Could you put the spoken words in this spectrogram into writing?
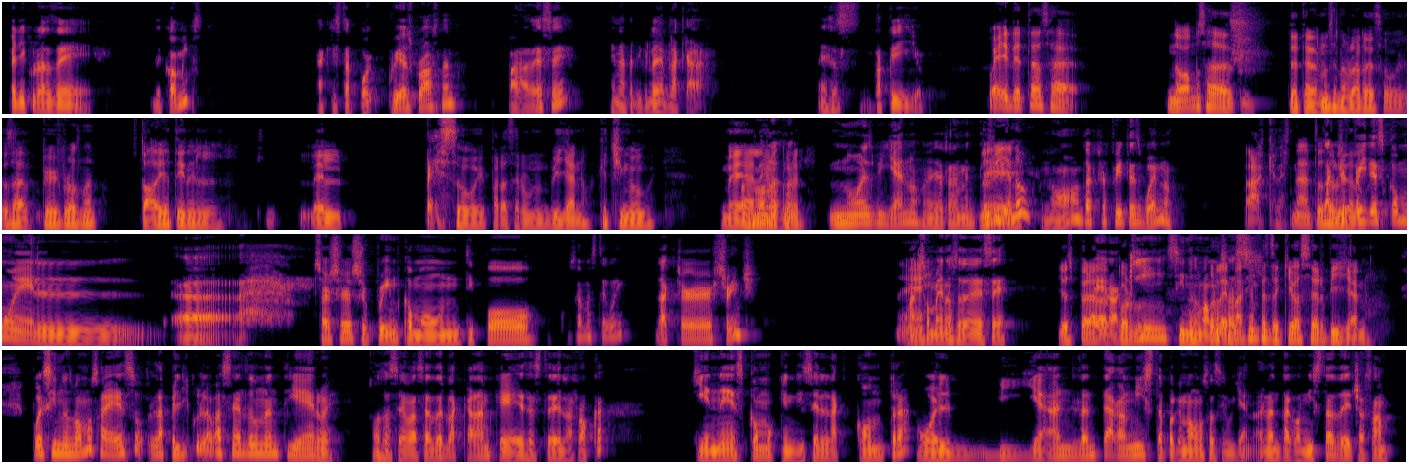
películas de. de cómics. Aquí está Pierce Brosnan. Para DC. En la película de Black Adam. Ese es rapidillo. Güey, neta, o sea, no vamos a detenernos en hablar de eso, güey. O sea, Pierce Brosnan todavía tiene el, el peso, güey, para ser un villano. Qué chingón, güey. Me Pues no, alegro no, por no. él. No es villano, es realmente. ¿No es villano? No, Doctor Fate es bueno. Ah, que Nah, entonces Doctor. Fate es como el. ah, Sorcerer Supreme, como un tipo. ¿Cómo se llama este güey? Doctor Strange. Más Eh, o menos de DC. Yo esperaba, Pero por, aquí, si nos vamos por la imagen pensé que iba a ser villano. Pues si nos vamos a eso, la película va a ser de un antihéroe. O sea, se va a hacer de Black Adam, que es este de la roca. Quien es como quien dice la contra o el villano, el antagonista, porque no vamos a decir villano, el antagonista de Shazam.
